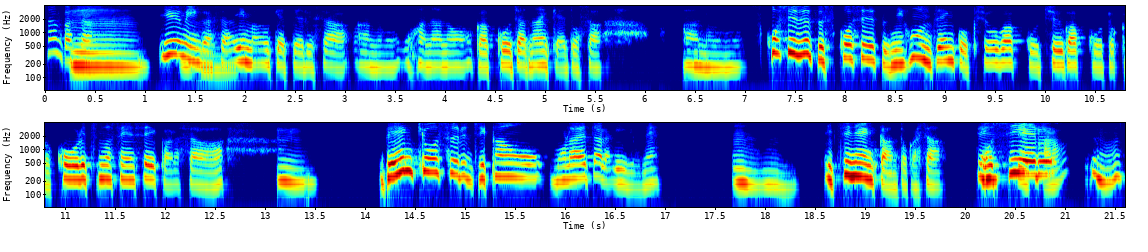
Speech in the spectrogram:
なんかさ、ん。ユーミンがさ、うん今受けてるさ、あの、お花の学校じゃないけどさ、あの、少しずつ少しずつ日本全国小学校、中学校とか公立の先生からさ、うん。勉強する時間をもらえたらいいよね。うんうん。一年間とかさ、教先える。うん？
